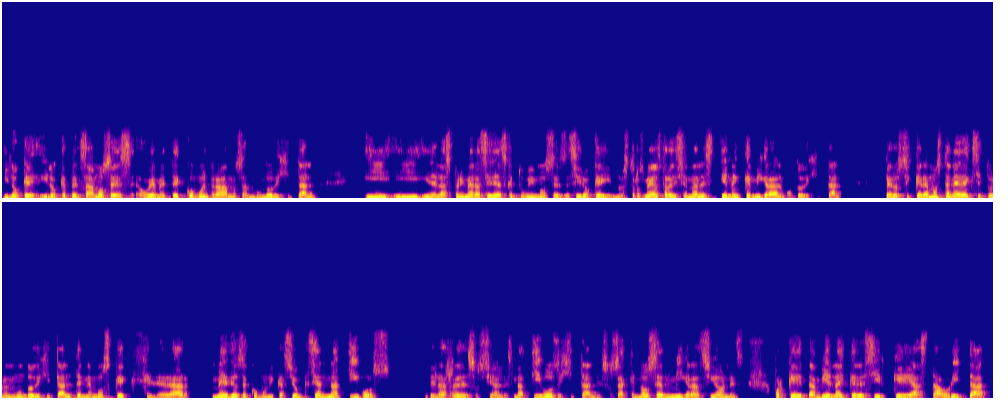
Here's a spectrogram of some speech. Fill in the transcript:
lo, que, y lo que pensamos es, obviamente, cómo entrábamos al mundo digital y, de las primeras ideas que tuvimos es decir, ok, nuestros medios tradicionales tienen que migrar al mundo digital, pero si queremos tener éxito en el mundo digital, tenemos que generar medios de comunicación que sean nativos de las redes sociales, nativos digitales, o sea, que no sean migraciones, porque también hay que decir que hasta ahorita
